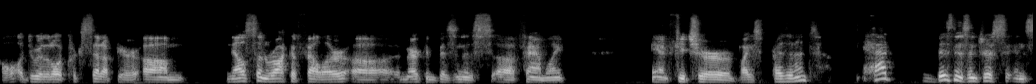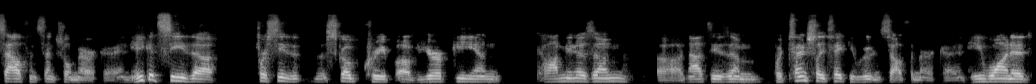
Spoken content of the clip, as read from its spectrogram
I'll, I'll do a little quick setup here. Um, Nelson Rockefeller, uh, American business uh, family, and future vice president, had business interests in South and Central America, and he could see the foresee the, the scope creep of European communism, uh, Nazism potentially taking root in South America, and he wanted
